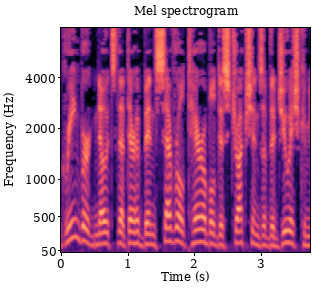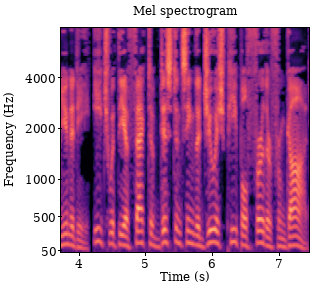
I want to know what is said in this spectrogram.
Greenberg notes that there have been several terrible destructions of the Jewish community, each with the effect of distancing the Jewish people further from God.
